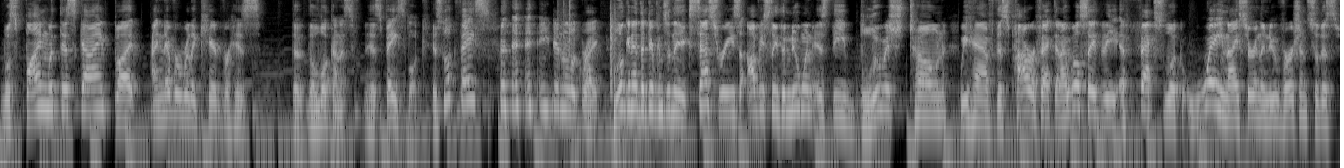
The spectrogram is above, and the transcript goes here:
was fine with this guy, but I never really cared for his the, the look on his, his face look. His look face? he didn't look right. Looking at the difference in the accessories, obviously the new one is the bluish tone. We have this power effect, and I will say the effects look way nicer in the new version. So this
